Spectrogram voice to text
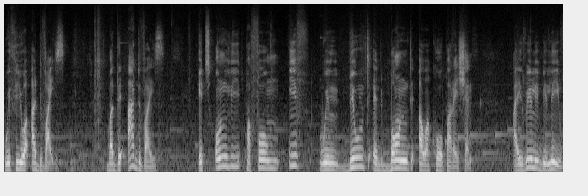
with your advice, but the advice, it's only perform if we'll build and bond our cooperation. I really believe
